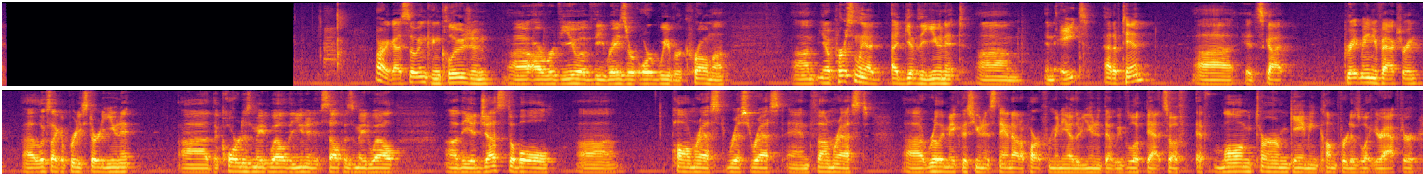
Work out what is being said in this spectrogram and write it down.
Alright guys, so in conclusion, uh, our review of the Razer Orbweaver Chroma. Um, you know, personally I'd, I'd give the unit um, an 8 out of 10. Uh, it's got great manufacturing, uh, looks like a pretty sturdy unit. Uh, the cord is made well, the unit itself is made well. Uh, the adjustable uh, palm rest, wrist rest, and thumb rest uh, really make this unit stand out apart from any other unit that we've looked at. So if, if long-term gaming comfort is what you're after,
